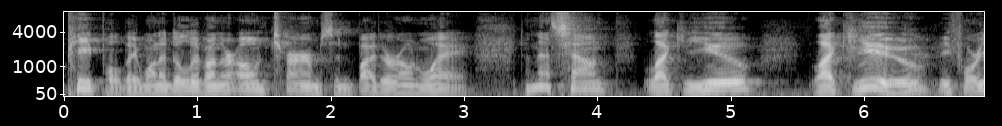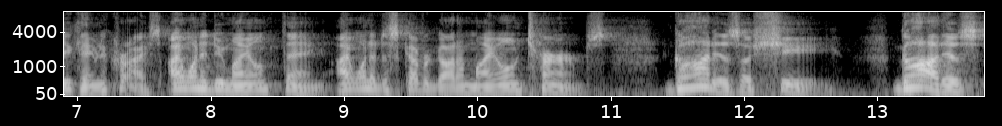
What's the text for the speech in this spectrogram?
people. They wanted to live on their own terms and by their own way. Doesn't that sound like you, like you before you came to Christ? I want to do my own thing. I want to discover God on my own terms. God is a she. God is,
